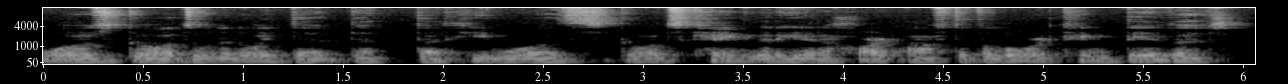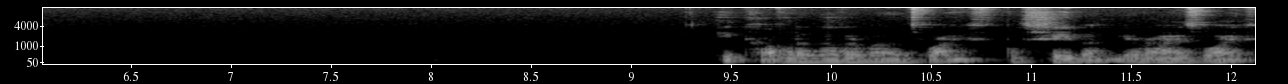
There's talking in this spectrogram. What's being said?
was God's own anointed, that, that he was God's king, that he had a heart after the Lord, King David. He covered another man's wife, Bathsheba, Uriah's wife.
